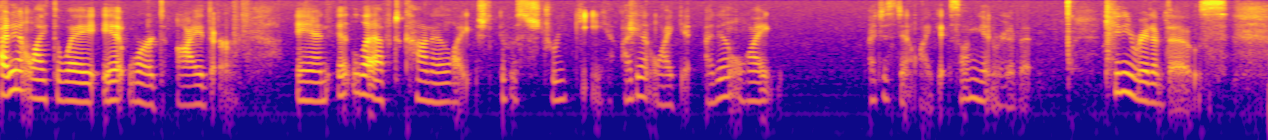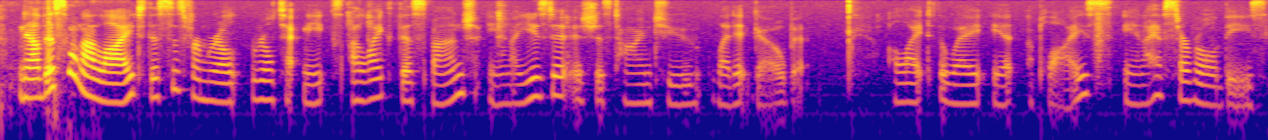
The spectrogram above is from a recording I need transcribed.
I didn't like the way it worked either. And it left kind of like, it was streaky. I didn't like it. I didn't like, I just didn't like it. So I'm getting rid of it getting rid of those. Now this one I liked. This is from Real, Real Techniques. I like this sponge and I used it. It's just time to let it go, but I liked the way it applies. And I have several of these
